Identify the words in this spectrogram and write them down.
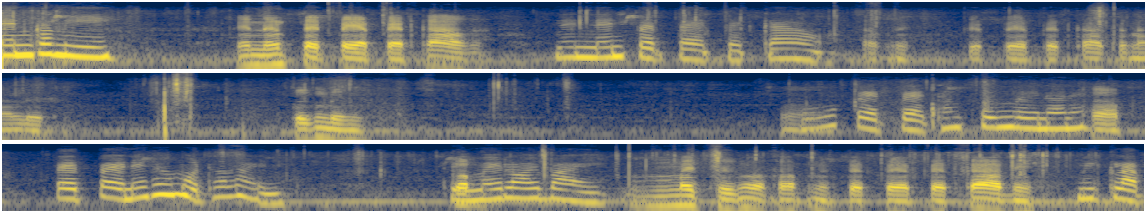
น้นๆก็มีเน้นๆแปดแปดแปดเก้าครับเน้นๆแปดแปดแปดเก้าครับนี่แปดแปดแปดเก้าเท่านั้นเลยปึ้งหนึ่งอืโอ้มแปดแปดทั้งปึ้งเลยเนาะเนี่ยครับแปดแปดนี่ทั้งหมดเท่าไหร่นี่ถึก็งไหม่ร้อยใบ ไม่ถึงหรอกครับนี่แปดแปดแปดเก้านี่มีกลับ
